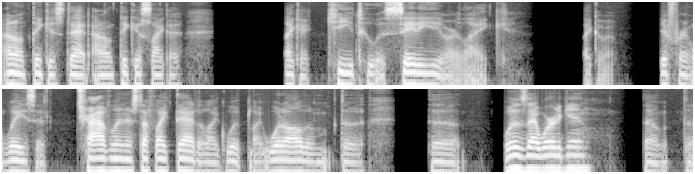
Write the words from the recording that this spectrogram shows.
I don't think it's that. I don't think it's like a like a key to a city or like like a different ways of traveling and stuff like that or like what like what all the the the what is that word again? The the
